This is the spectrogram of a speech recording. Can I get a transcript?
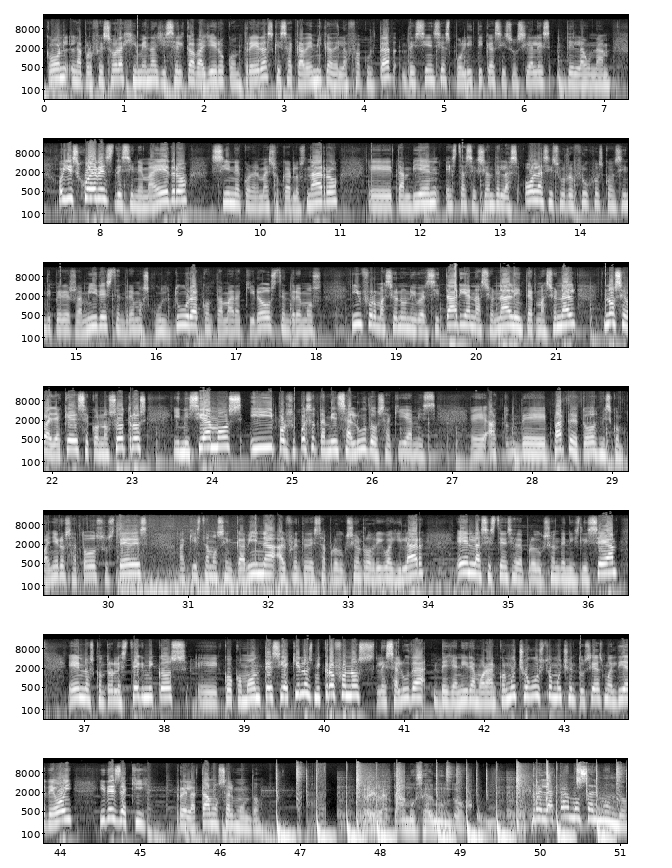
con la profesora Jimena Giselle Caballero Contreras, que es académica de la Facultad de Ciencias Políticas y Sociales de la UNAM. Hoy es jueves de Cinemaedro, cine con el maestro Carlos Narro, eh, también esta sección de las olas y sus reflujos con Cindy Pérez Ramírez, tendremos cultura con Tamara Quirós, tendremos información universitaria, nacional e internacional. No se vaya, quédese con nosotros, iniciamos y por supuesto también saludos aquí a mis, eh, de parte de todos mis compañeros, a todos ustedes. Aquí estamos en cabina, al frente de esta producción Rodrigo Aguilar, en la asistencia de producción Denis Licea, en los controles técnicos eh, Coco Montes y aquí en los micrófonos les saluda Deyanira Morán. Con mucho gusto, mucho entusiasmo el día de hoy y desde aquí relatamos al mundo. Relatamos al mundo. Relatamos al mundo.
